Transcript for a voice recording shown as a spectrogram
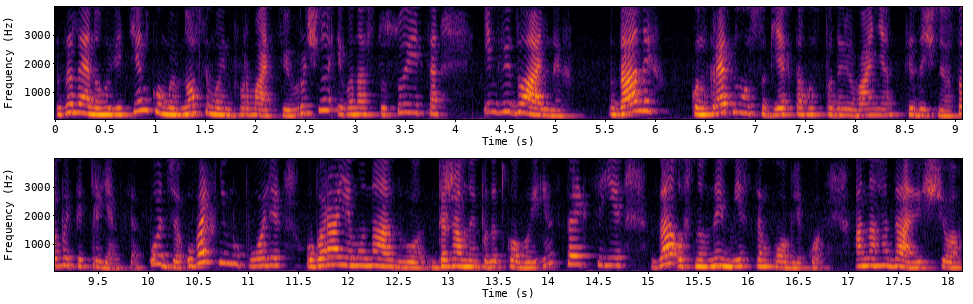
зеленого відтінку ми вносимо інформацію вручну, і вона стосується індивідуальних даних конкретного суб'єкта господарювання фізичної особи підприємця. Отже, у верхньому полі обираємо назву Державної податкової інспекції за основним місцем обліку. А нагадаю, що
